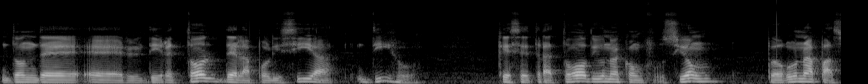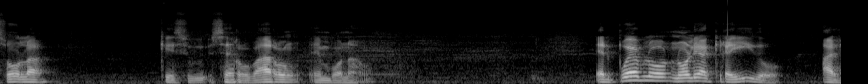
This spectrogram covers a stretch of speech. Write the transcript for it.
donde el director de la policía dijo que se trató de una confusión por una pasola que se robaron en Bonao. El pueblo no le ha creído al,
